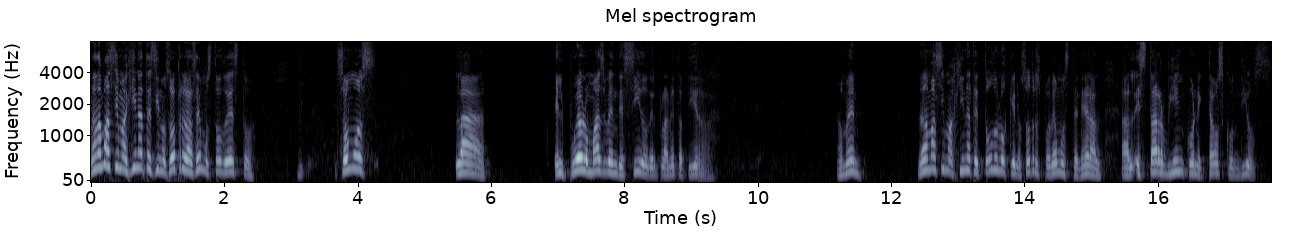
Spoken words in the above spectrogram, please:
Nada más imagínate si nosotros hacemos todo esto. Somos la, el pueblo más bendecido del planeta Tierra. Amén. Nada más imagínate todo lo que nosotros podemos tener al, al estar bien conectados con Dios,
